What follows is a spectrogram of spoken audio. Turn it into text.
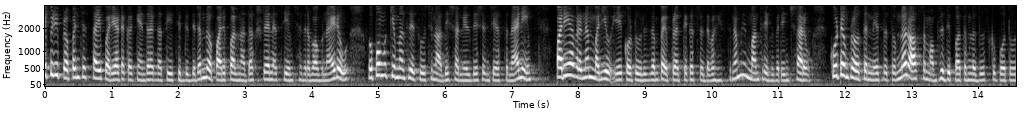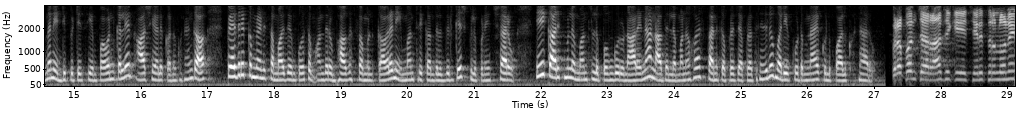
ఏపీని ప్రపంచ స్థాయి పర్యాటక కేంద్రంగా తీర్చిదిద్దడంలో పరిపాలనా దక్షుడైన సీఎం చంద్రబాబు నాయుడు ఉప ముఖ్యమంత్రి సూచన దిశానిర్దేశం చేస్తున్నాయని పర్యావరణం మరియు ఏకో టూరిజంపై ప్రత్యేక శ్రద్ధ వహిస్తున్నామని మంత్రి వివరించారు. కూటమి ప్రభుత్వం నేతృత్వంలో రాష్ట్రం అభివృద్ధి పథంలో దూసుకుపోతోందని డిప్యూటీ సీఎం పవన్ కళ్యాణ్ ఆశయాలకు అనుగుణంగా పేదరికంలోని సమాజం కోసం అందరూ భాగస్వాములు కావాలని మంత్రి కందుల దుర్గేష్ పిలుపునిచ్చారు. ఈ కార్యక్రమంలో మంత్రులు పొంగూరు నారాయణ నాదెండ్ల మనోహర్ స్థానిక ప్రజాప్రతినిధులు మరియు కూటమి నాయకులు పాల్గొన్నారు. ప్రపంచ రాజకీయ చరిత్రలోనే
